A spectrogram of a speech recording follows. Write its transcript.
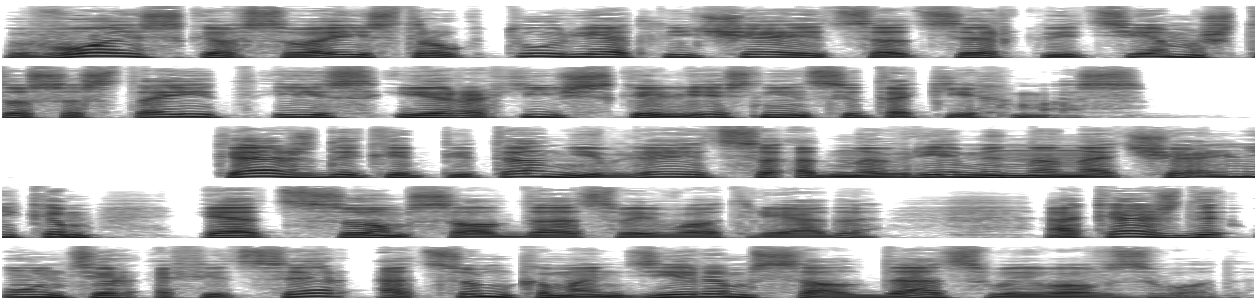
Войско в своей структуре отличается от церкви тем, что состоит из иерархической лестницы таких масс. Каждый капитан является одновременно начальником и отцом солдат своего отряда, а каждый унтер-офицер — отцом-командиром солдат своего взвода.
